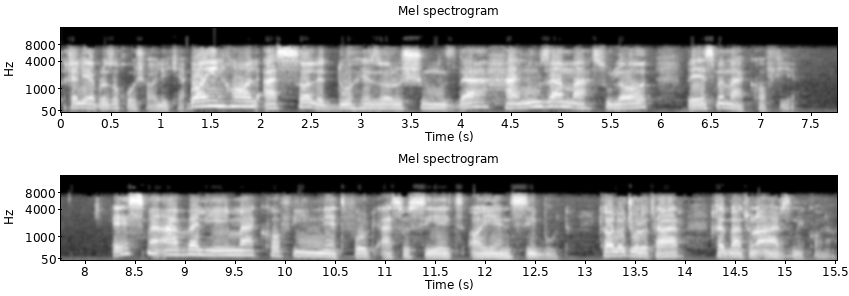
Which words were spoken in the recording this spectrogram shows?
خیلی ابراز خوشحالی کرد. با این حال از سال 2016 هنوزم محصولات به اسم مکافیه. اسم اولیه McAfee Network Associates INC بود که حالا جلوتر خدمتون عرض می‌کنم.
